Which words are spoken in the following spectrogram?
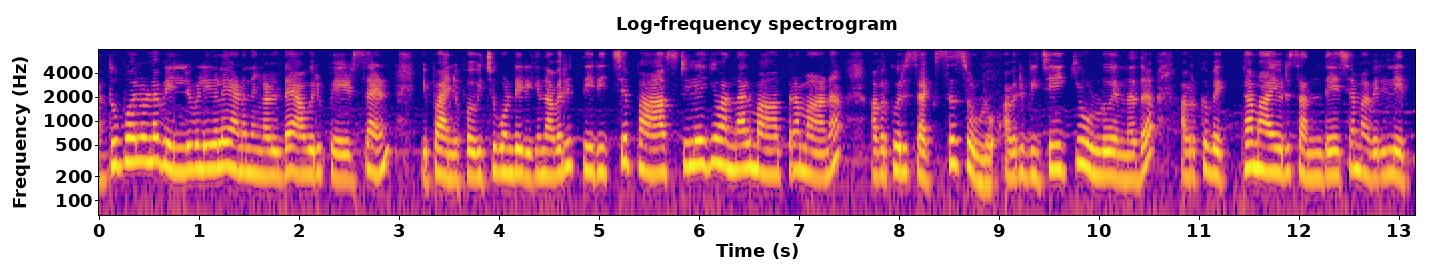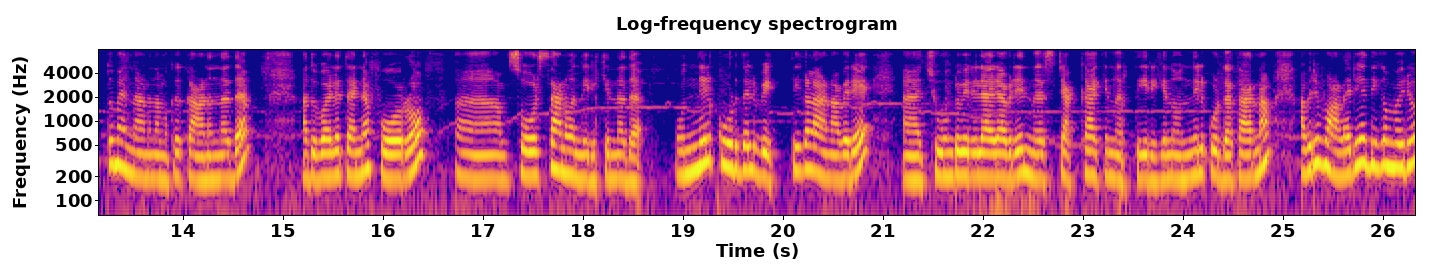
അതുപോലുള്ള വെല്ലുവിളികളെയാണ് നിങ്ങളുടെ ആ ഒരു പേഴ്സൺ ഇപ്പോൾ അനുഭവിച്ചു കൊണ്ടിരിക്കുന്നത് അവർ തിരിച്ച് പാസ്റ്റിലേക്ക് വന്നാൽ മാത്രമാണ് അവർക്കൊരു സക്സസ് ഉള്ളൂ. അവർ വിജയിക്കുകയുള്ളൂ എന്നത് അവർക്ക് വ്യക്തമായ ഒരു സന്ദേശം അവരിൽ എത്തുമെന്നാണ് നമുക്ക് കാണുന്നത്. അതുപോലെ തന്നെ ഫോർ ഓഫ് സോഴ്സാണ് വന്നിരിക്കുന്നത്. ഒന്നിൽ കൂടുതൽ വ്യക്തികളാണ് അവരെ ചൂണ്ടുവിരലായി അവരെ സ്റ്റക്കാക്കി നിർത്തിയിരിക്കുന്നത്. ഒന്നിൽ കൂടുതൽ കാരണം അവർ വളരെയധികം ഒരു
